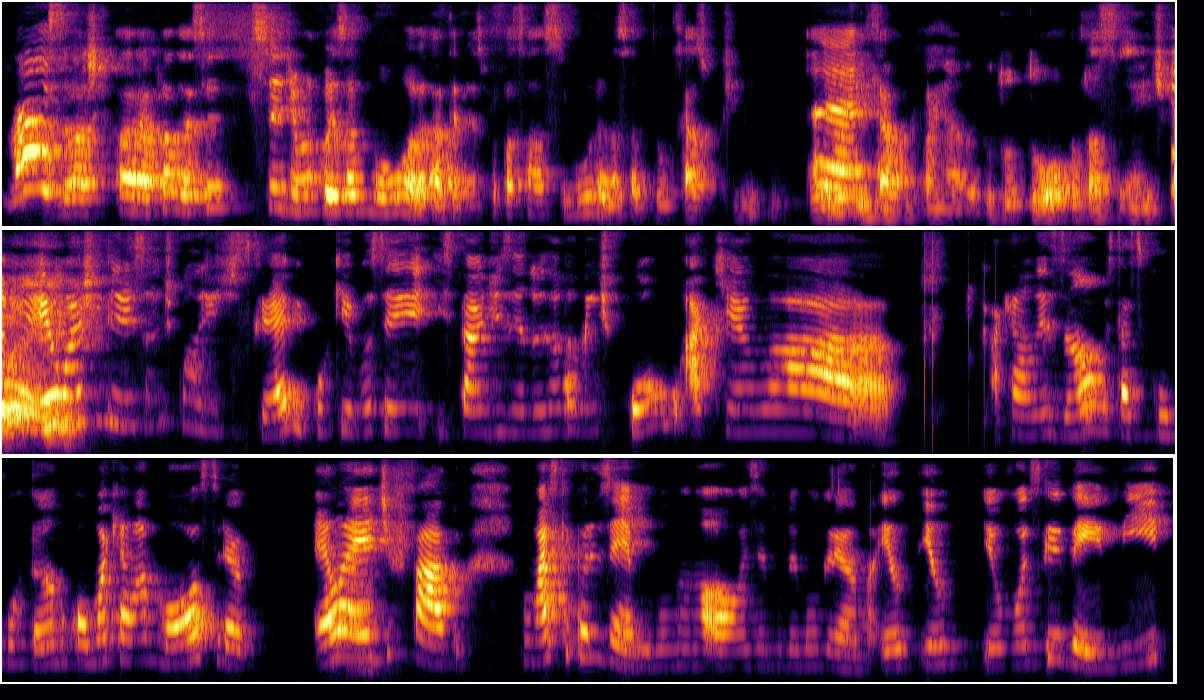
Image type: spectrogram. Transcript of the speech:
Mas eu acho que parar pra ler se- seria uma coisa boa, até mesmo pra passar uma segurança pro caso clínico. É. ele tá acompanhado pro tutor, pro paciente, pra É, eu acho interessante porque você está dizendo exatamente como aquela aquela lesão está se comportando, como aquela amostra ela é de fato. Por mais que, por exemplo, voltando ao exemplo do hemograma, eu, eu, eu vou descrever, vi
